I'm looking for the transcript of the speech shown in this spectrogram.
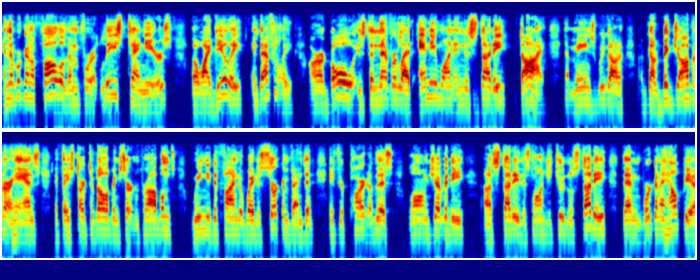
and then we're going to follow them for at least 10 years, though ideally indefinitely. Our goal is to never let anyone in the study die. That means we've got a, got a big job in our hands. If they start developing certain problems, we need to find a way to circumvent it. If you're part of this longevity uh, study, this longitudinal study, then we're going to help you.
